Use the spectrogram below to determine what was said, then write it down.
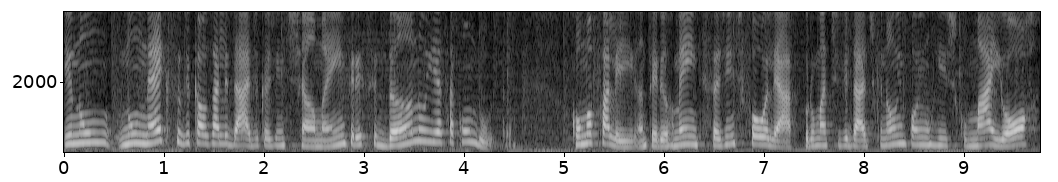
e num, num nexo de causalidade que a gente chama entre esse dano e essa conduta. Como eu falei anteriormente, se a gente for olhar por uma atividade que não impõe um risco maior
